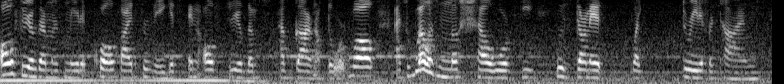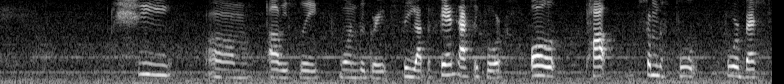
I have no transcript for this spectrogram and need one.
All three of them have made it qualified for Vegas, and all three of them have gotten up the world wall, as well as Michelle Warnky, who's done it like three different times she, um, obviously one of the greats. So you got the Fantastic Four, all top, some of the four, four best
